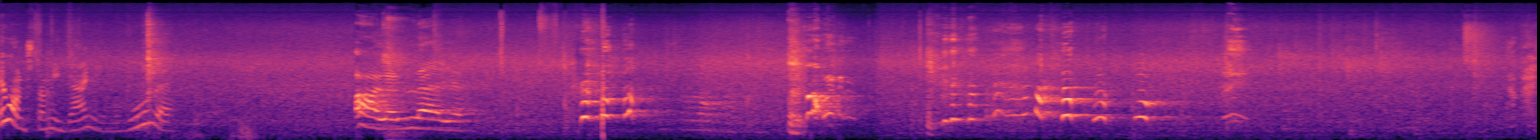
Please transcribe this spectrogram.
Wyłącz to miganie w ogóle. Ale leje. Dobra, ci.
